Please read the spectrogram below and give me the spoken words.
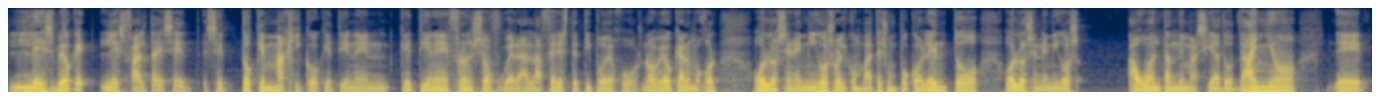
les veo que les falta ese, ese, toque mágico que tienen que tiene Front Software al hacer este tipo de juegos, ¿no? Veo que a lo mejor o los enemigos o el combate es un poco lento o los enemigos aguantan demasiado daño. Eh,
